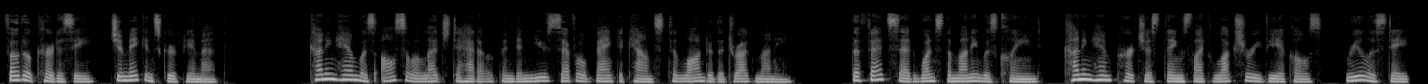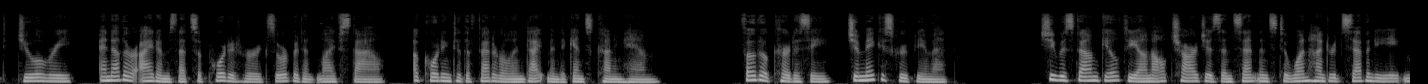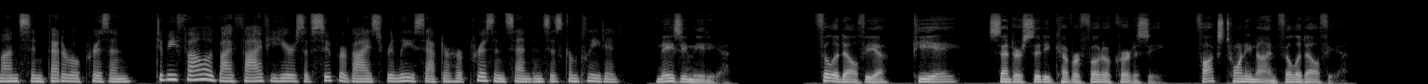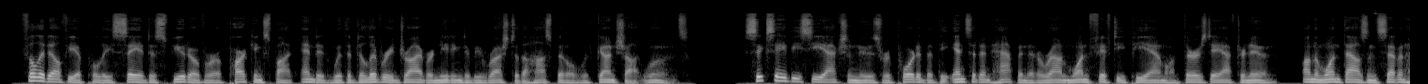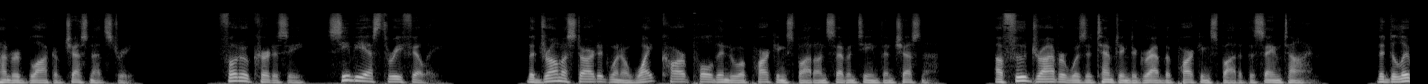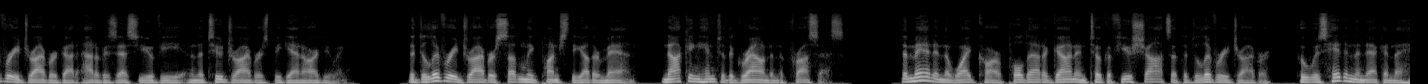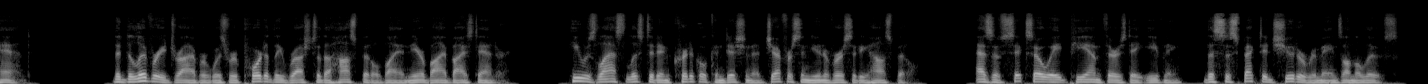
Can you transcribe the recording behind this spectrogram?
Photo courtesy Jamaican Scrupumet. Cunningham was also alleged to have opened and used several bank accounts to launder the drug money. The Fed said once the money was cleaned, Cunningham purchased things like luxury vehicles, real estate, jewelry, and other items that supported her exorbitant lifestyle, according to the federal indictment against Cunningham. Photo courtesy Jamaica Scrupumet. She was found guilty on all charges and sentenced to 178 months in federal prison, to be followed by five years of supervised release after her prison sentence is completed. Nazi Media. Philadelphia, PA, Center City cover photo courtesy, Fox 29 Philadelphia. Philadelphia police say a dispute over a parking spot ended with a delivery driver needing to be rushed to the hospital with gunshot wounds. 6 ABC Action News reported that the incident happened at around 1:50 p.m. on Thursday afternoon on the 1700 block of Chestnut Street. Photo courtesy CBS 3 Philly. The drama started when a white car pulled into a parking spot on 17th and Chestnut. A food driver was attempting to grab the parking spot at the same time. The delivery driver got out of his SUV and the two drivers began arguing. The delivery driver suddenly punched the other man, knocking him to the ground in the process. The man in the white car pulled out a gun and took a few shots at the delivery driver, who was hit in the neck and the hand. The delivery driver was reportedly rushed to the hospital by a nearby bystander. He was last listed in critical condition at Jefferson University Hospital. As of 6:08 p.m. Thursday evening, the suspected shooter remains on the loose.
